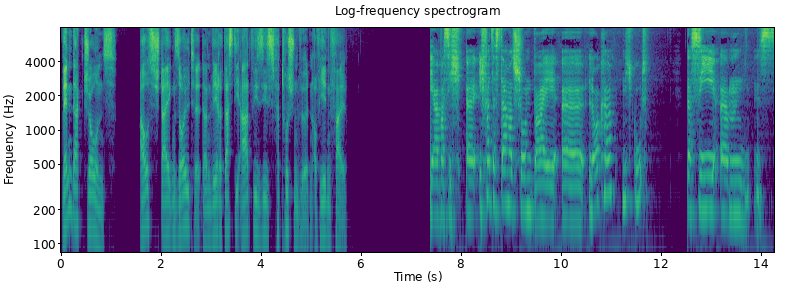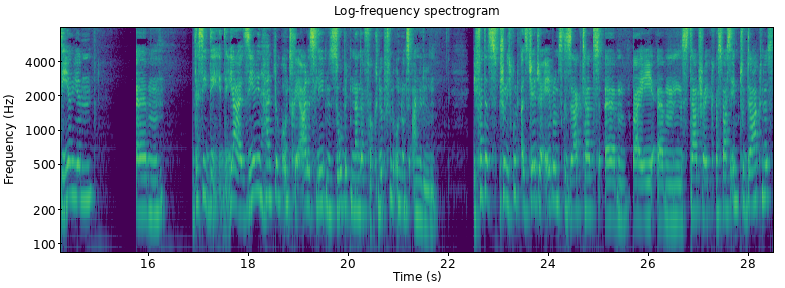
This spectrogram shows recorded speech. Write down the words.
wenn Doug Jones aussteigen sollte, dann wäre das die Art, wie sie es vertuschen würden, auf jeden Fall. Ja, was ich, äh, ich fand das damals schon bei äh, Lorca nicht gut, dass sie ähm, Serien ähm, dass sie die, ja, Serienhandlung und reales Leben so miteinander verknüpfen und uns anlügen. Ich fand das schon nicht gut, als J.J. Abrams gesagt hat ähm, bei ähm, Star Trek, was war es, Into Darkness?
